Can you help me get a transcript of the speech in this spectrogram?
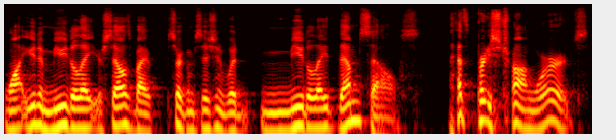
want you to mutilate yourselves by circumcision would mutilate themselves. That's pretty strong words.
